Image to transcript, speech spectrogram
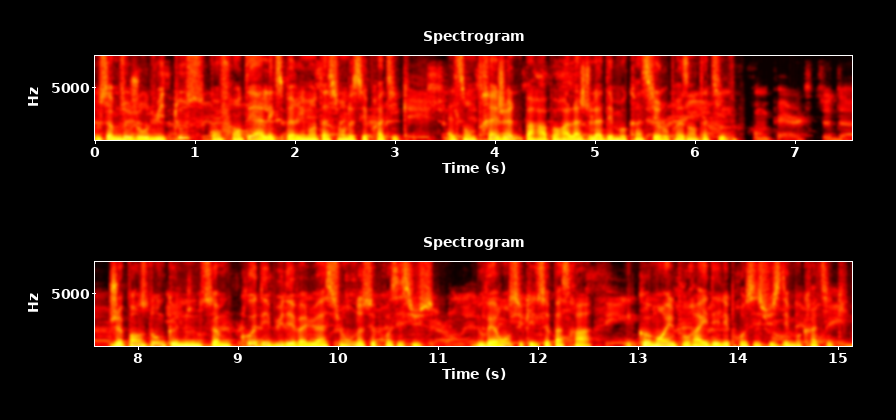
Nous sommes aujourd'hui tous confrontés à l'expérimentation de ces pratiques. Elles sont très jeunes par rapport à l'âge de la démocratie représentative. Je pense donc que nous ne sommes qu'au début d'évaluation de ce processus. Nous verrons ce qu'il se passera et comment il pourra aider les processus démocratiques.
